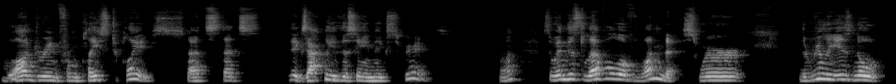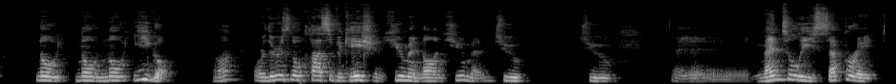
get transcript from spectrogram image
wandering from place to place? That's that's exactly the same experience. Huh? So in this level of oneness, where there really is no no no no ego, huh? or there is no classification, human non-human, to to uh, mentally separate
